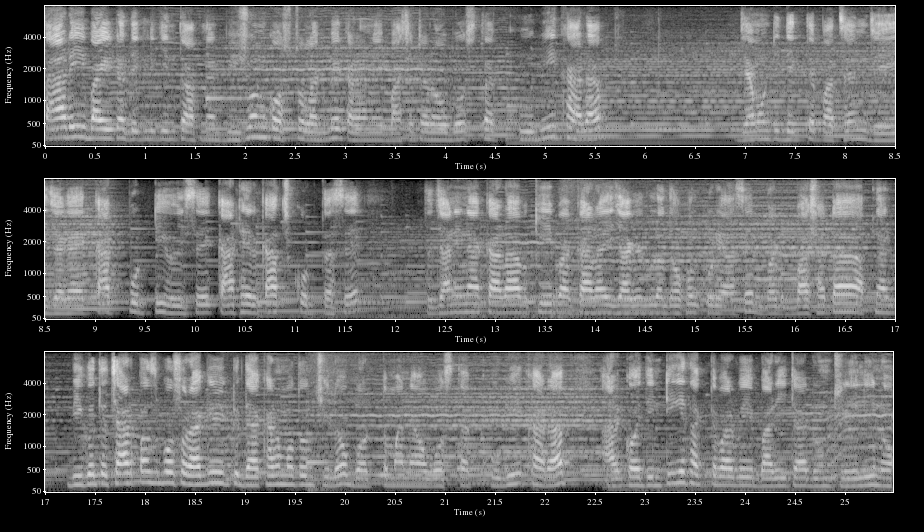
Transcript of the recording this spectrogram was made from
তার এই বাড়িটা দেখলে কিন্তু আপনার ভীষণ কষ্ট লাগবে, কারণ এই বাসাটার অবস্থা খুবই খারাপ। যেমনটি দেখতে পাচ্ছেন যে এই জায়গায় কাঠপট্টি হয়েছে কাঠের কাজ করতেছে। তো জানি না কারা কে বা কারা এই জায়গাগুলো দখল করে আছে বাট বাসাটা আপনার বিগত চার পাঁচ বছর আগেও একটু দেখার মতন ছিল। বর্তমানে অবস্থা খুবই খারাপ। আর কয়দিন টিকে থাকতে পারবে এই বাড়িটা? ডোন্ট রিয়েলি নো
